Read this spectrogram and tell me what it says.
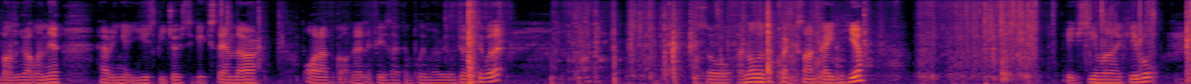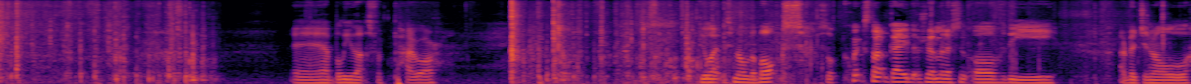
Buttons rattling there. How you get a USB joystick extender, or I've got an interface I can play my real joystick with it. So I know there's a quick start guide in here. HDMI cable. Uh, I believe that's for power. Do you like the smell of the box? So quick start guide that's reminiscent of the original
